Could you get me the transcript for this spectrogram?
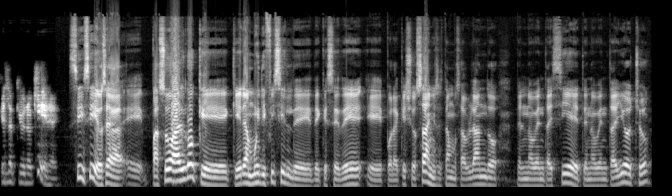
que es lo que uno quiere. Sí, sí, o sea, eh, pasó algo que, era muy difícil de, que se dé eh, por aquellos años, estamos hablando del 97, 98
